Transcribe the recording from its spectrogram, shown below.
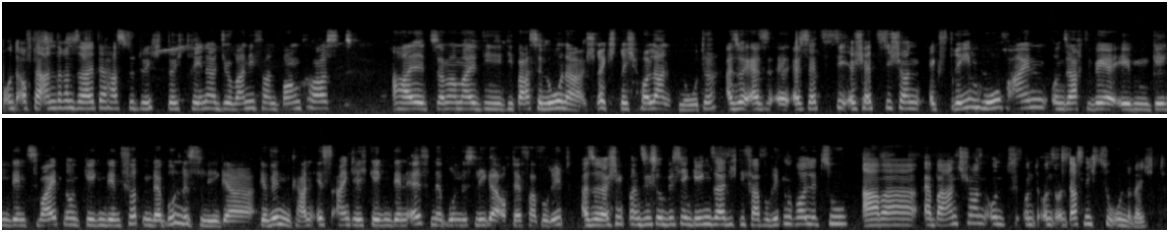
Und auf der anderen Seite hast du durch, durch Trainer Giovanni van Bronckhorst halt, sagen wir mal, die, die Barcelona-Holland-Note. Also er, er, setzt sie, er schätzt sie schon extrem hoch ein und sagt, wer eben gegen den zweiten und gegen den vierten der Bundesliga gewinnen kann, ist eigentlich gegen den elften der Bundesliga auch der Favorit. Also da schiebt man sich so ein bisschen gegenseitig die Favoritenrolle zu, aber er bahnt schon und, und, und, und das nicht zu Unrecht.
